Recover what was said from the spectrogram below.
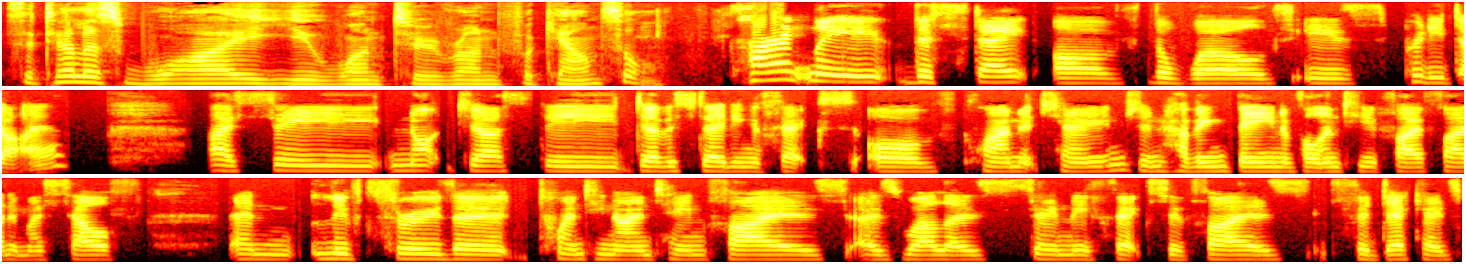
So tell us why you want to run for council. Currently the state of the world is pretty dire. I see not just the devastating effects of climate change and having been a volunteer firefighter myself, and lived through the 2019 fires as well as seen the effects of fires for decades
